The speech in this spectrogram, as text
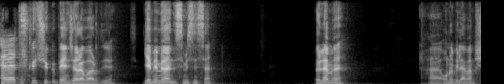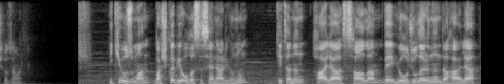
Evet. Küçük bir pencere var diyor. Gemi mühendisi misin sen? Öyle mi? Ha, onu bilemem işte o zaman. İki uzman başka bir olası senaryonun Titan'ın hala sağlam ve yolcularının da hala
